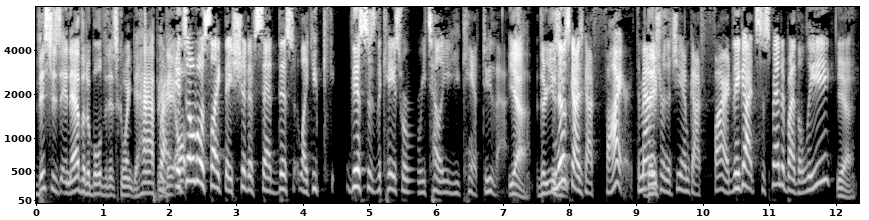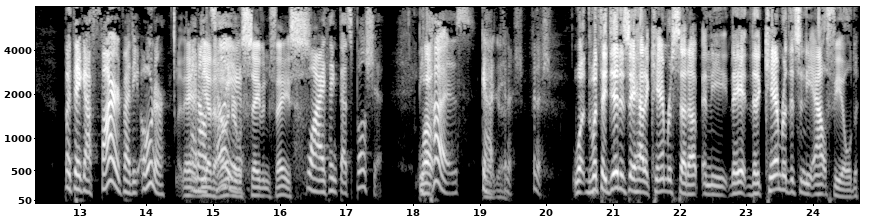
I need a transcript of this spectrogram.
This is inevitable that it's going to happen. Right. They It's almost like they should have said this. Like you, this is the case where we tell you you can't do that. yeah, they're And using those guys got fired. The manager and the GM got fired. They got suspended by the league, yeah. But they got fired by the owner. They, and I'll yeah, the tell owner you was saving face. why I think that's bullshit. Well- Because go Yeah, ahead, go finish, finish. What what they did is they had a camera set up, and the they the camera that's in the outfield,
